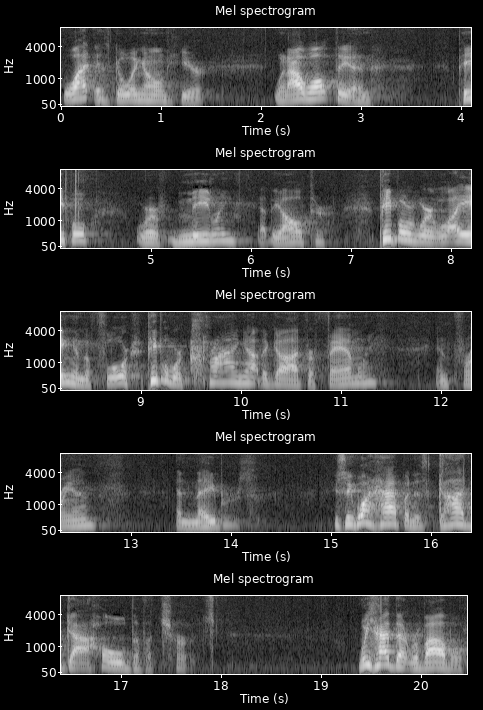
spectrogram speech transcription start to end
what is going on here? When I walked in, people were kneeling at the altar. People were laying in the floor. People were crying out to God for family and friends and neighbors. You see, what happened is God got hold of a church. We had that revival.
